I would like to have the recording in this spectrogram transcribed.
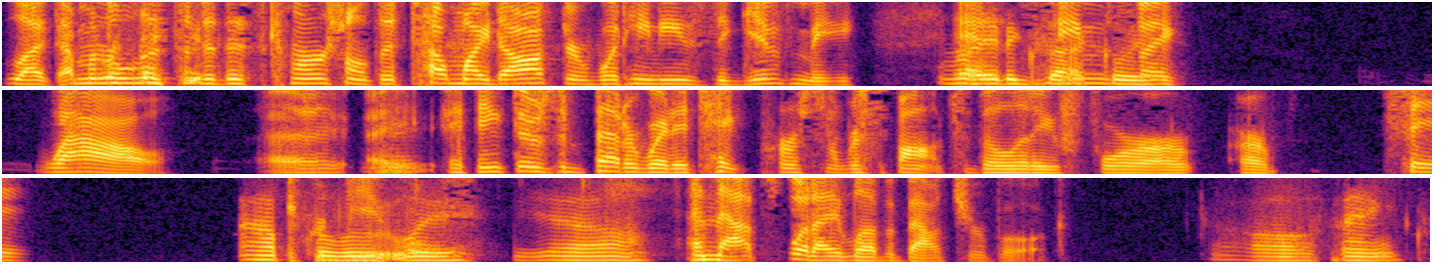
like, I'm going to listen to this commercial to tell my doctor what he needs to give me. Right, it exactly. seems like, wow. Uh, I, I, think there's a better way to take personal responsibility for our, our safety. Absolutely. Yeah. And that's what I love about your book. Oh, thanks.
